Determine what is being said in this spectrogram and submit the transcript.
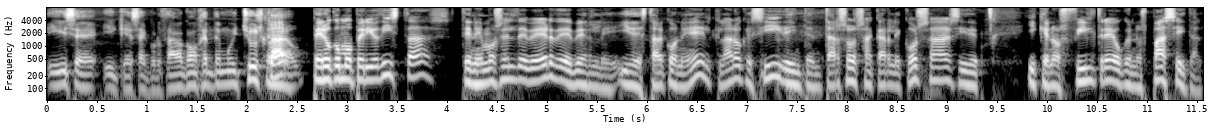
y, se, y que se cruzaba con gente muy chusca. Claro. Pero como periodistas tenemos el deber de verle y de estar con él, claro que sí, de intentar sacarle cosas y de y que nos filtre o que nos pase y tal.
